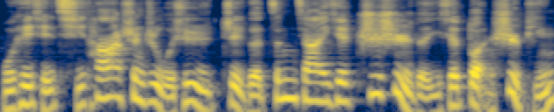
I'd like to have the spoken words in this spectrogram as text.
我可以写其他，甚至我去这个增加一些知识的一些短视频，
